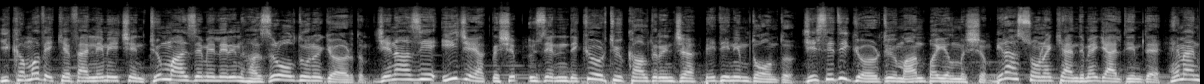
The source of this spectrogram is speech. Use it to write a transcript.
yıkama ve kefenleme için tüm malzemelerin hazır olduğunu gördüm. Cenazeye iyice yaklaşıp üzerindeki örtüyü kaldırınca bedenim dondu. Cesedi gördüğüm an bayılmışım. Biraz sonra kendime geldiğimde hemen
